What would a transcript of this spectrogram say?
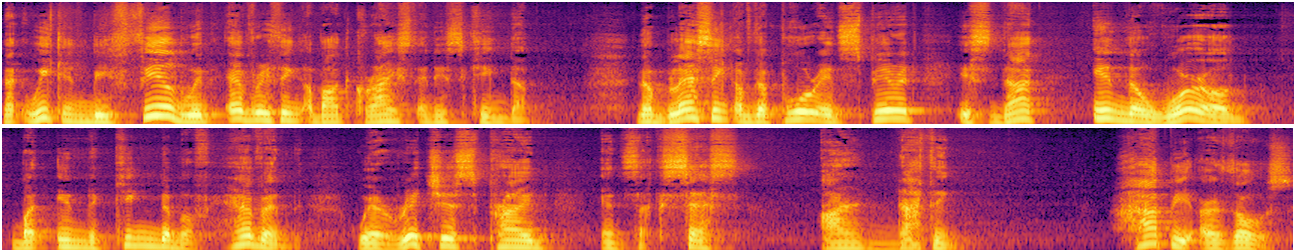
that we can be filled with everything about Christ and His kingdom. The blessing of the poor in spirit is not in the world, but in the kingdom of heaven, where riches, pride, and success are nothing. Happy are those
